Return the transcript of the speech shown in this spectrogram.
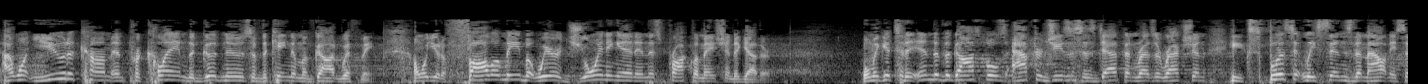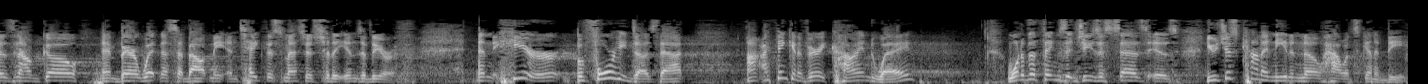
I want you to come and proclaim the good news of the kingdom of God with me. I want you to follow me, but we're joining in in this proclamation together. When we get to the end of the Gospels, after Jesus' death and resurrection, He explicitly sends them out and He says, now go and bear witness about me and take this message to the ends of the earth. And here, before He does that, I think in a very kind way, one of the things that Jesus says is, you just kind of need to know how it's going to be.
